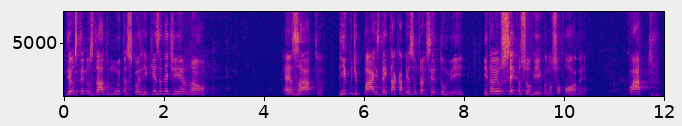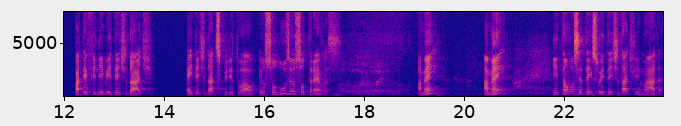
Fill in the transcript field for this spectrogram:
Deus tem nos dado muitas coisas. Riqueza não é dinheiro, não. É exato. Rico de paz, deitar a cabeça no travesseiro e dormir. Então eu sei que eu sou rico, eu não sou pobre. Quatro, para definir minha identidade. É a identidade espiritual. Eu sou luz ou eu sou trevas? Amém? Amém? Então você tem sua identidade firmada.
